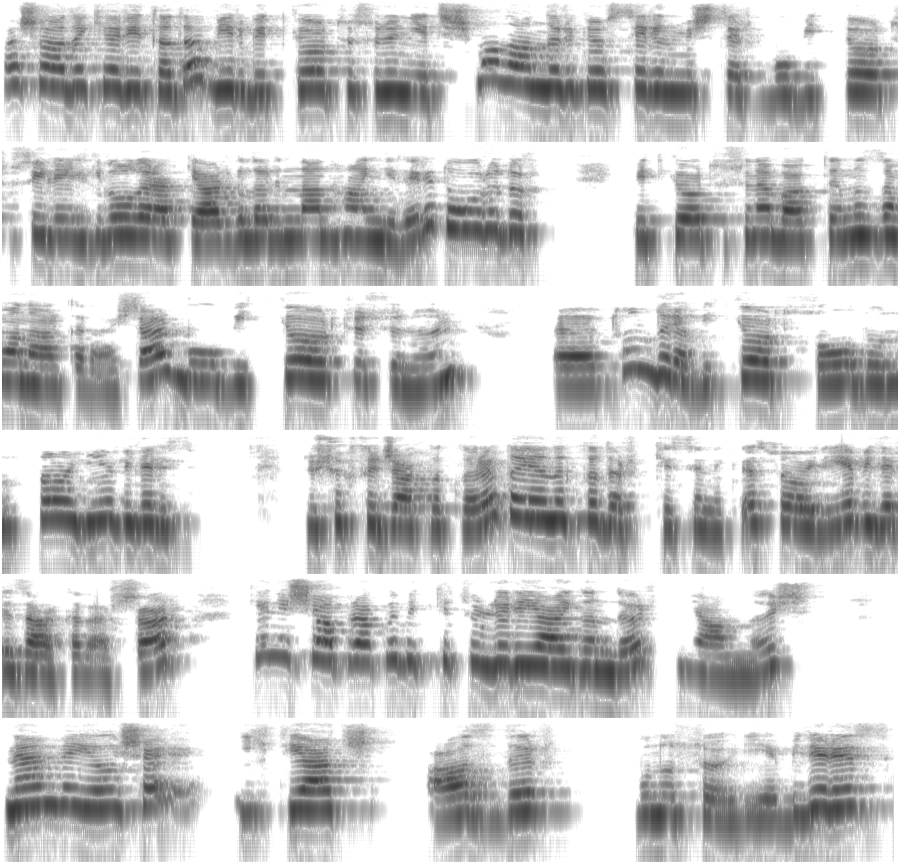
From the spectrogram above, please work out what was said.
Aşağıdaki haritada bir bitki örtüsünün yetişme alanları gösterilmiştir. Bu bitki örtüsü ile ilgili olarak yargılarından hangileri doğrudur? Bitki örtüsüne baktığımız zaman arkadaşlar bu bitki örtüsünün e, tundra bitki örtüsü olduğunu söyleyebiliriz. Düşük sıcaklıklara dayanıklıdır. Kesinlikle söyleyebiliriz arkadaşlar. Geniş yapraklı bitki türleri yaygındır. Yanlış. Nem ve yağışa ihtiyaç azdır. Bunu söyleyebiliriz.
